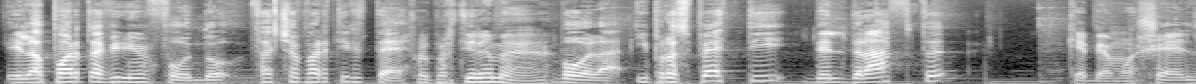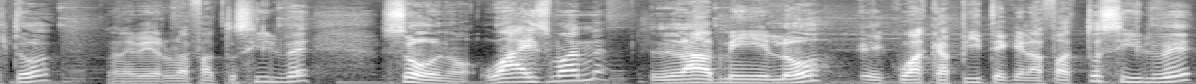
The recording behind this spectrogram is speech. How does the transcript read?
e la porta fino in fondo. Faccio partire te. Fai partire me? Vola, i prospetti del draft che abbiamo scelto, non è vero, l'ha fatto Silve, sono Wiseman, Lamelo, e qua capite che l'ha fatto Silve,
